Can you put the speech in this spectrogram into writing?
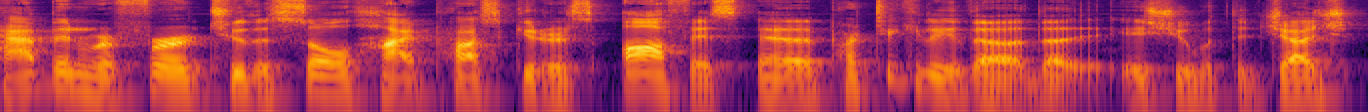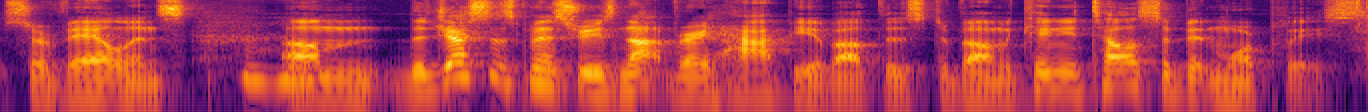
have been referred to the Seoul High Prosecutor's Office, uh, particularly the, the issue with the judge surveillance. Mm-hmm. Um, the Justice Ministry is not very happy about this development. Can you tell us a bit more, please?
